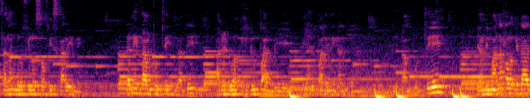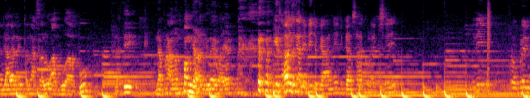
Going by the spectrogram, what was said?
Sangat berfilosofi sekali ini. Dan hitam putih berarti ada dua kehidupan di kehidupan ini kan. Hitam putih yang di mana kalau kita jalan di tengah selalu abu-abu berarti nggak pernah lempeng jalan kita ya pak ya? Kita dengan ini juga ini juga saya koleksi. Ini problem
